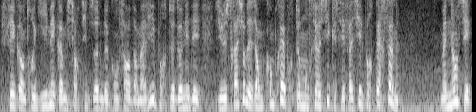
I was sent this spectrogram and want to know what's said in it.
fait, qu'entre guillemets, comme sortie de zone de confort dans ma vie, pour te donner des illustrations, des exemples concrets, pour te montrer aussi que c'est facile pour personne. Maintenant, c'est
